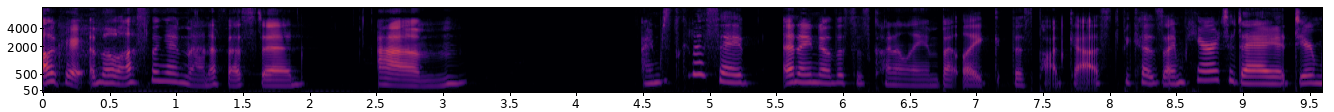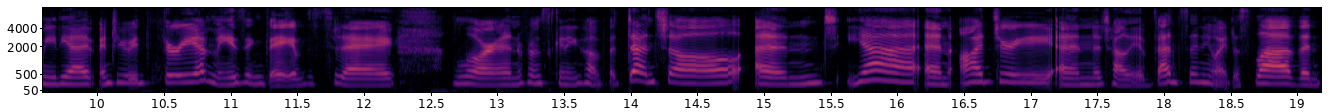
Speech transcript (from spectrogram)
okay, and the last thing I manifested, um, I'm just gonna say, and I know this is kind of lame, but like this podcast because I'm here today at Dear Media. I've interviewed three amazing babes today: Lauren from Skinny Confidential, and yeah, and Audrey and Natalia Benson, who I just love, and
